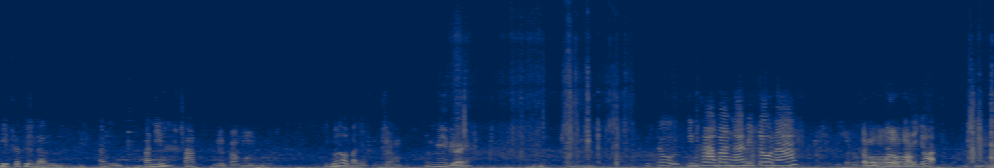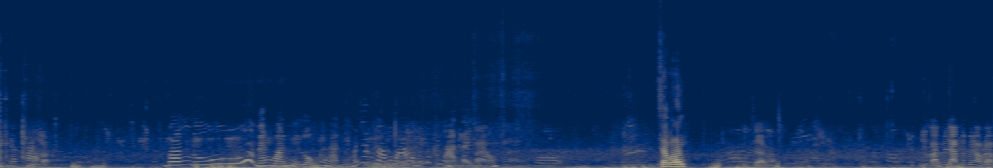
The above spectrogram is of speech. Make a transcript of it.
พริกกระถือกันอันปลานิ้นตักเลื่อนปากมือกินมะรดปะเนี่ยแข็งมันมีเดือยพี่โจ้กินข้าวบ้างนะพี่โจ้นะสมองโอ้เพิ่มกินแต่ยอดยอดข้าวเบิ่งดูแมงวันเห็นล้มขนาดนี้มันยังน้ำมามันจะขนาดใดหนาวเสียบลังแข็งครับมีการพยายามนะพี่น้องเด้อ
